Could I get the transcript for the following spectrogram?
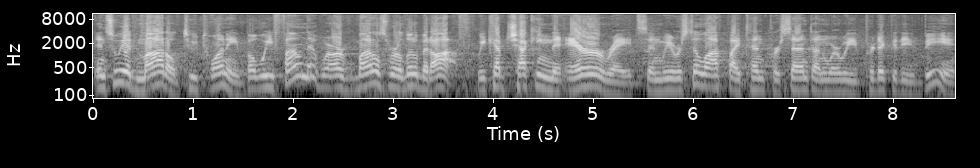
and so we had modeled 220. But we found that our models were a little bit off. We kept checking the error rates, and we were still off by 10% on where we predicted he'd be.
